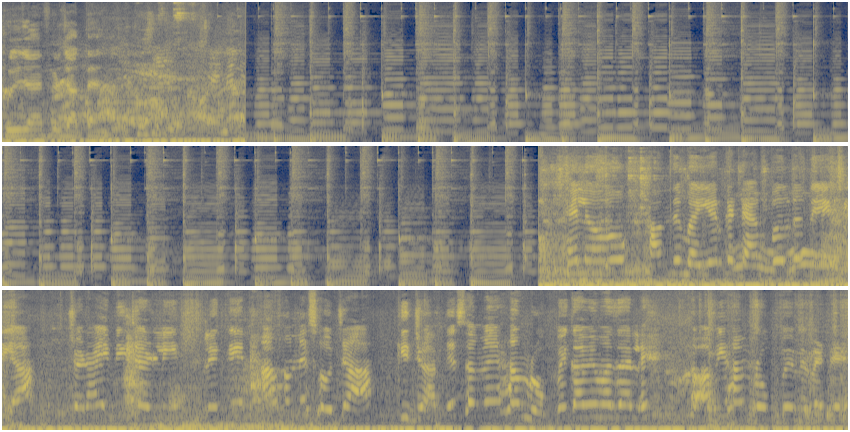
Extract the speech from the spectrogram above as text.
खुल जाए, फिर जाते हैं। हेलो हमने मैयर का टेंपल तो देख लिया। चढ़ाई भी चढ़ ली। लेकिन अब हमने सोचा कि जाते समय हम रोपवे का भी मज़ा ले। तो अभी हम रोपवे में बैठे हैं।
